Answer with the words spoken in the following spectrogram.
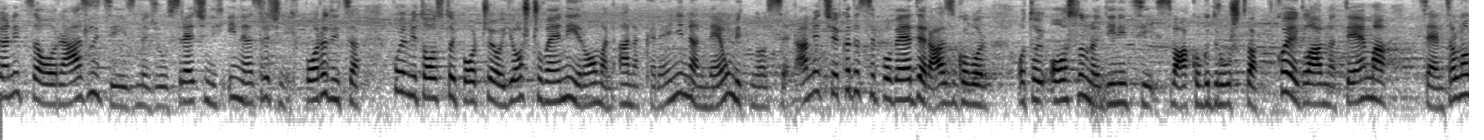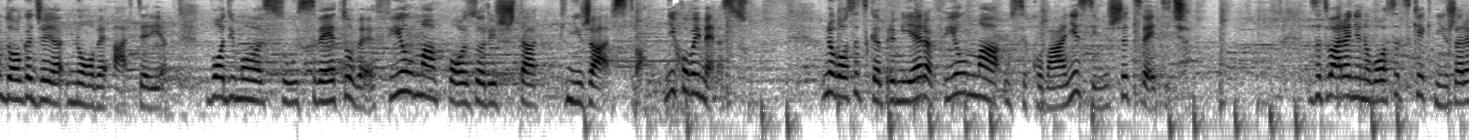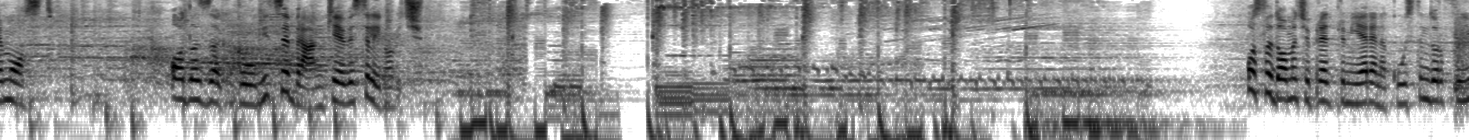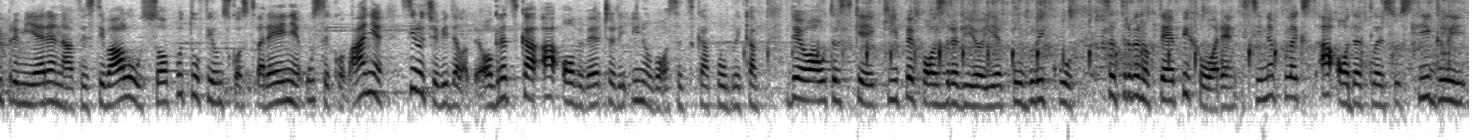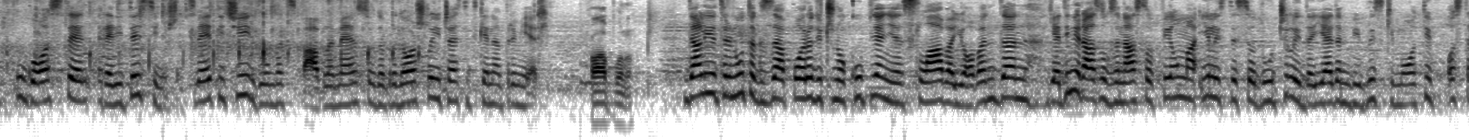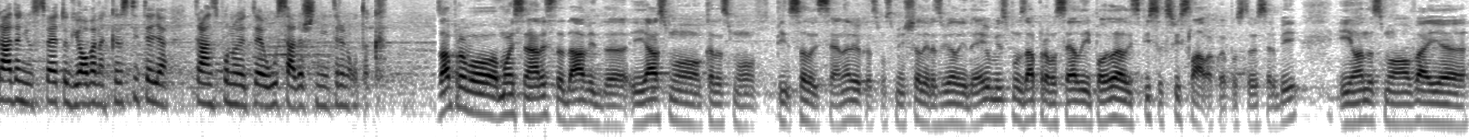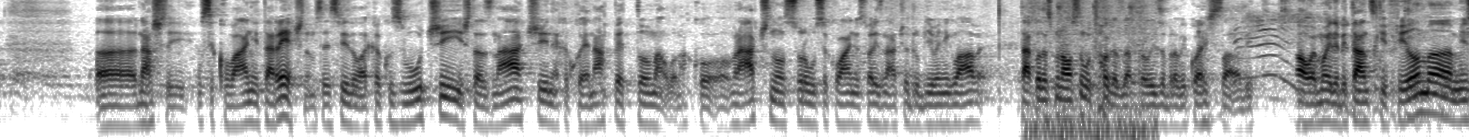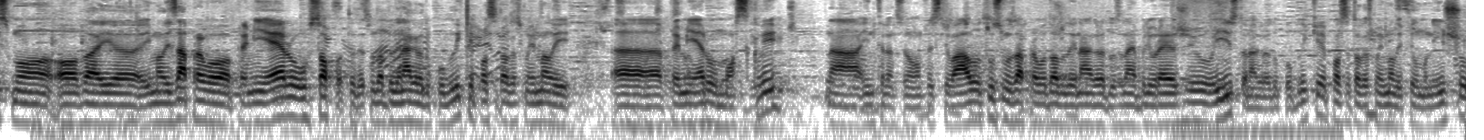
rečenica o razlici između srećnih i nesrećnih porodica, kojom je Tolstoj počeo još čuveniji roman Ana Karenjina, neumitno se nameće kada se povede razgovor o toj osnovnoj jedinici svakog društva, koja je glavna tema centralnog događaja Nove arterije. Vodimo vas u svetove filma, pozorišta, knjižarstva. Njihova imena su Novosadska premijera filma Usekovanje Siniše Cvetića zatvaranje Novosadske knjižare Most, odlazak glumice Branke Veselinović. Posle domaće predpremijere na Kustendorfu i premijere na festivalu u Sopotu, filmsko ostvarenje Usekovanje, sinoć je videla Beogradska, a ove večeri i Novosadska publika. Deo autorske ekipe pozdravio je publiku sa crvenog tepiha u areni Cineplex, a odatle su stigli u goste reditelj Siniša Cvetić i glumac Pavle Mensov. Dobrodošli i čestitke na premijeri. Hvala puno. Da li je trenutak za porodično okupljanje Slava Jovandan jedini razlog za naslov filma ili ste se odlučili da jedan biblijski motiv o stradanju svetog Jovana Krstitelja transponujete u sadašnji trenutak? Zapravo, moj scenarista David i ja smo, kada smo pisali scenariju, kada smo smišljali, razvijali ideju, mi smo zapravo seli i pogledali spisak svih slava koje postoje u Srbiji i onda smo ovaj, uh, uh, našli usekovanje, ta reč nam se svidela kako zvuči i šta znači, nekako je napeto, malo onako mračno, surovo usekovanje u stvari znači odrubljivanje glave. Tako da smo na osnovu toga zapravo izabrali koja će slava biti. Ovo je moj debitanski film. Mi smo ovaj, imali zapravo premijeru u Sopotu, gde smo dobili nagradu publike. Posle toga smo imali uh, premijeru u Moskvi na internacionalnom festivalu. Tu smo zapravo dobili nagradu za najbolju režiju i isto nagradu publike. Posle toga smo imali film u Nišu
